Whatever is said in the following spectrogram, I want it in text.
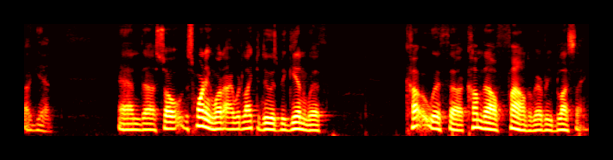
again. And uh, so this morning, what I would like to do is begin with, with uh, Come Thou Fount of Every Blessing.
